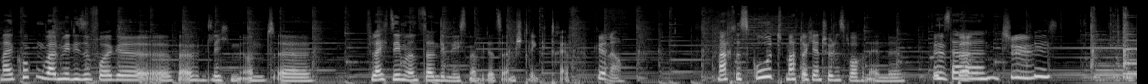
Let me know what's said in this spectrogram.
mal gucken, wann wir diese Folge äh, veröffentlichen und äh, vielleicht sehen wir uns dann demnächst mal wieder zu einem Stricktreff. Genau. Macht es gut, macht euch ein schönes Wochenende. Bis dann. Tschüss. Tschüss.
